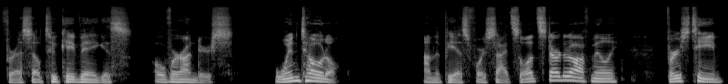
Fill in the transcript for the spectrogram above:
for SL2K Vegas over unders. Win total on the PS4 side. So let's start it off, Milly. First team,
